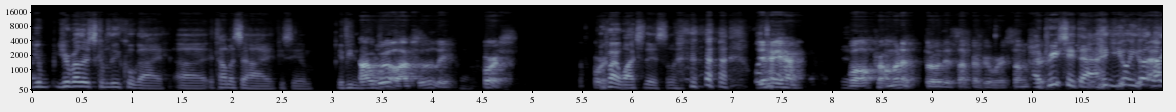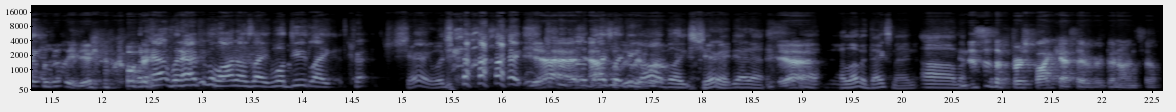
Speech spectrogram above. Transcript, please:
your your brother's a completely cool guy. Uh, I say hi if you see him. If you I will absolutely, of course, of course. if I watch this. Yeah, yeah. Well, I'll, I'm gonna throw this up everywhere. So I'm I sure. appreciate that. You, you like Absolutely, dude. Of course. when I had when I had people on, I was like, well, dude, like tra- share it. Would you? Yeah, guys like being on, bro. but like share it. Yeah, yeah. yeah. Yeah, I love it. Thanks, man. Um, And this is the first podcast I've ever been on. So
